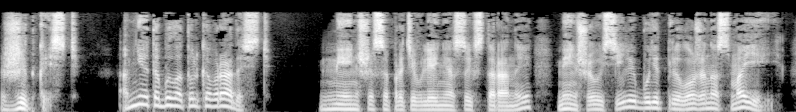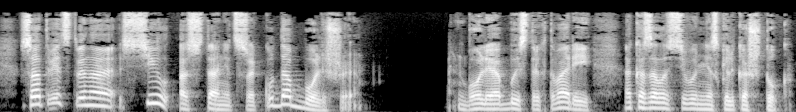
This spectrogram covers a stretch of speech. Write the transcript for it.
жидкость. А мне это было только в радость. Меньше сопротивления с их стороны, меньше усилий будет приложено с моей. Соответственно, сил останется куда больше. Более быстрых тварей оказалось всего несколько штук.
